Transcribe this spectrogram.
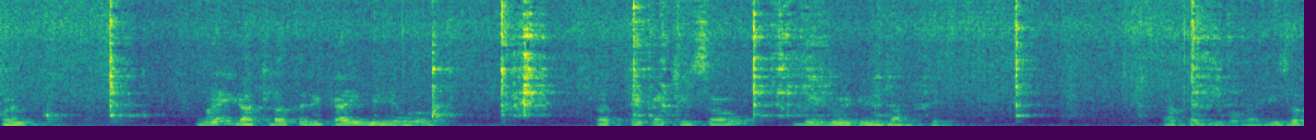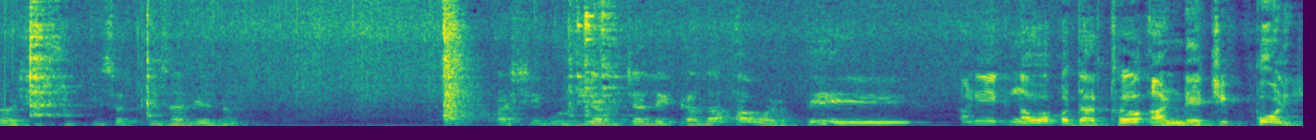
पण नाही घातला तरी काही नाही एवढं. प्रत्येकाची चव वेगवेगळी लागते. आता ही बघा ही जरा अशी सुकीसारखी झाली आहे ना. अशी भुर्जी आमच्या लेकाला आवडते. आणि एक नवा पदार्थ अंड्याची पोळी.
